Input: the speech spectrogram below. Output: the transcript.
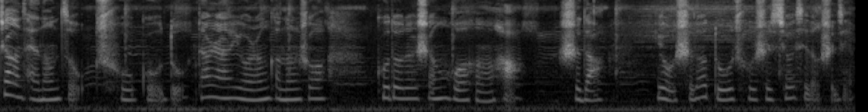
这样才能走出孤独。当然，有人可能说，孤独的生活很好。是的，有时的独处是休息的时间，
